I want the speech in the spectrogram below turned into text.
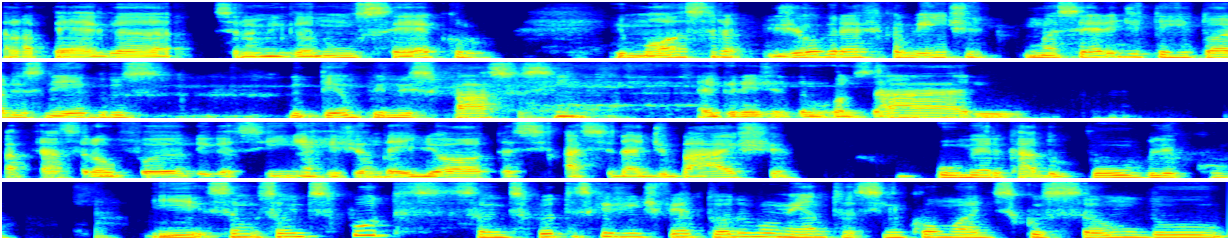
Ela pega, se não me engano, um século e mostra geograficamente uma série de territórios negros no tempo e no espaço, assim. A Igreja do Rosário, a Praça da Alfândega, assim, a região da Ilhota, a Cidade Baixa, o mercado público, e são, são disputas, são disputas que a gente vê a todo momento, assim como a discussão do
